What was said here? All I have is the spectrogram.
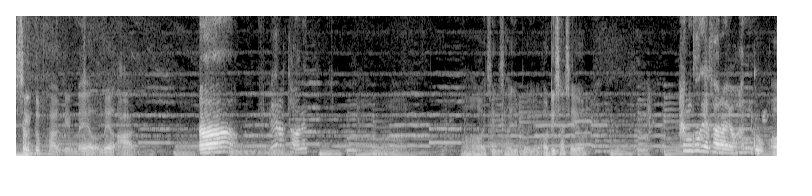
손톱깎이 nail, nail art. 아, 메르트 안에 아, 아, 진짜 예뻐요. 어디 사세요? 한국에 살아요. 한국. 어,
